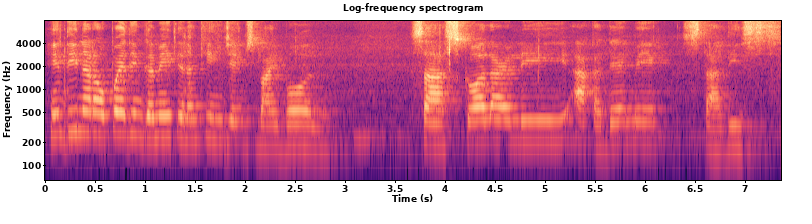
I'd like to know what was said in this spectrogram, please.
hindi na raw pwedeng gamitin ang King James Bible sa scholarly academic studies.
